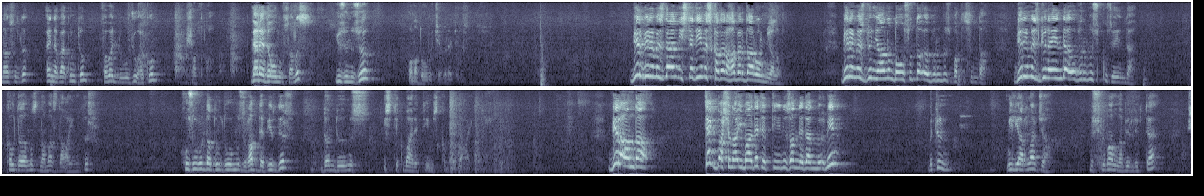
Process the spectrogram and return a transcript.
nasıldı? اَيْنَمَا كُنْتُمْ فَوَلُّوا وُجُوهَكُمْ شَطْرًا Nerede olursanız yüzünüzü ona doğru çevireceksiniz. Birbirimizden istediğimiz kadar haberdar olmayalım. Birimiz dünyanın doğusunda, öbürümüz batısında. Birimiz güneyinde, öbürümüz kuzeyinde. Kıldığımız namaz da aynıdır. Huzurunda durduğumuz Rab de birdir. Döndüğümüz, istikbal ettiğimiz kıble de aynıdır. Bir anda tek başına ibadet ettiğini zanneden mümin, bütün milyarlarca Müslümanla birlikte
